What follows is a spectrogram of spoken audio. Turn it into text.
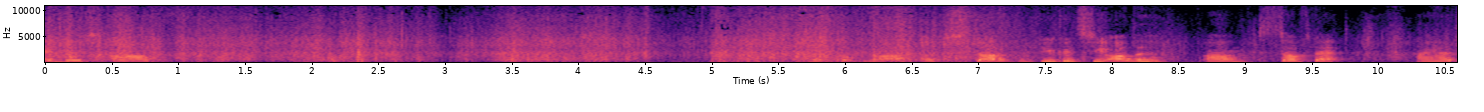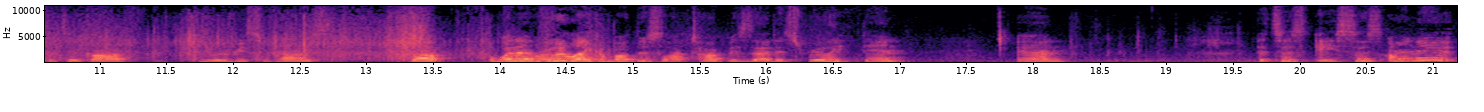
slide this off. A lot of stuff. If you could see all the um, stuff that I had to take off, you would be surprised. But what I really like about this laptop is that it's really thin. And it says Asus on it.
